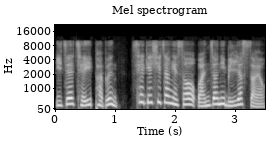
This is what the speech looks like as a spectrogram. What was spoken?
이제 J-팝은 세계 시장에서 완전히 밀렸어요.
